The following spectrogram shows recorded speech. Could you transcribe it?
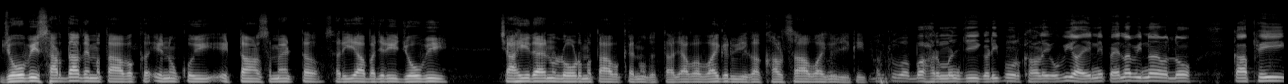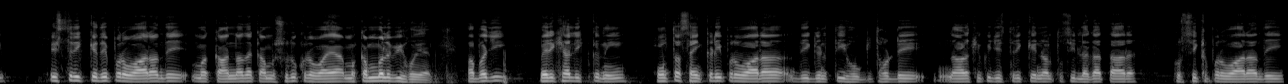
ਜੋ ਵੀ ਸਰਦਾ ਦੇ ਮੁਤਾਬਕ ਇਹਨੂੰ ਕੋਈ ਇੱਟਾਂ, ਸੀਮੈਂਟ, ਸਰੀਆ, ਬਜਰੀ, ਜੋ ਵੀ ਚਾਹੀਦਾ ਇਹਨੂੰ ਲੋੜ ਮੁਤਾਬਕ ਇਹਨੂੰ ਦਿੱਤਾ ਜਾਵੇ। ਵਾਹਿਗੁਰੂ ਜੀ ਕਾ ਖਾਲਸਾ, ਵਾਹਿਗੁਰੂ ਜੀ ਕੀ ਫਤਿਹ। ਡਾਕਟਰ ਬਾਬਾ ਹਰਮਨ ਜੀ, ਗੜੀ ਭੋਰਖਾ ਵਾਲੇ ਉਹ ਵੀ ਆਏ ਨੇ। ਪਹਿਲਾਂ ਵੀ ਇਹਨਾਂ ਵੱਲੋਂ ਕਾਫੀ ਇਸ ਤਰੀਕੇ ਦੇ ਪਰਿਵਾਰਾਂ ਦੇ ਮਕਾਨਾਂ ਦਾ ਕੰਮ ਸ਼ੁਰੂ ਕਰਵਾਇਆ, ਮੁਕੰਮਲ ਵੀ ਹੋਇਆ। ਬਾਬਾ ਜੀ, ਮੇਰੇ ਖਿਆਲ ਇੱਕ ਨਹੀਂ, ਹੁਣ ਤਾਂ ਸੈਂਕੜੇ ਪਰਿਵਾਰਾਂ ਦੀ ਗਿਣਤੀ ਹੋਗੀ ਤੁਹਾਡੇ ਨਾਲ, ਕਿਉਂਕਿ ਜਿਸ ਤਰੀਕੇ ਨਾਲ ਤੁਸੀਂ ਲਗਾਤਾਰ ਗੁਰਸਿੱਖ ਪਰਿਵਾਰਾਂ ਦੇ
